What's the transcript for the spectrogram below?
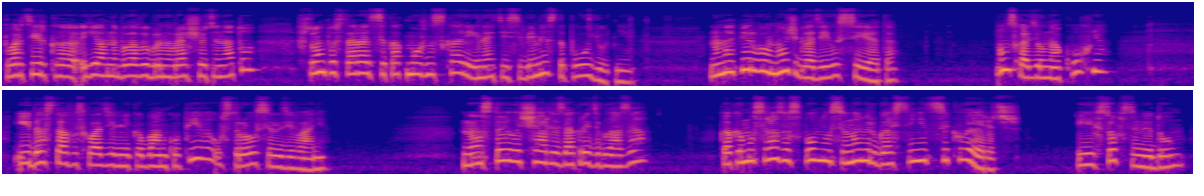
Квартирка явно была выбрана в расчете на то, что он постарается как можно скорее найти себе место поуютнее. Но на первую ночь годилось и это. Он сходил на кухню и, достав из холодильника банку пива, устроился на диване. Но стоило Чарли закрыть глаза, как ему сразу вспомнился номер в гостинице «Клэридж» и их собственный дом —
